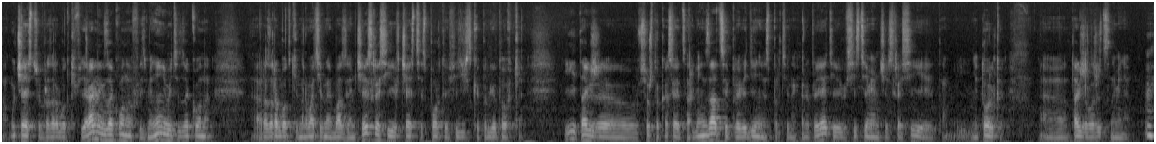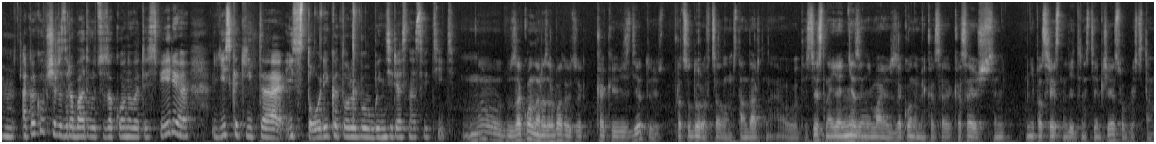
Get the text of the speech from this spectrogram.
там, участию в разработке федеральных законов, изменению в эти законы, разработке нормативной базы МЧС России в части спорта и физической подготовки, и также все, что касается организации, проведения спортивных мероприятий в системе МЧС России, там, и не только. Э, также ложится на меня. Угу. А как вообще разрабатываются законы в этой сфере? Есть какие-то истории, которые было бы интересно осветить? Ну, законы разрабатываются, как и везде, то есть процедура в целом стандартная. Вот. Естественно, я не занимаюсь законами, касающимися непосредственно деятельности МЧС в области там,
